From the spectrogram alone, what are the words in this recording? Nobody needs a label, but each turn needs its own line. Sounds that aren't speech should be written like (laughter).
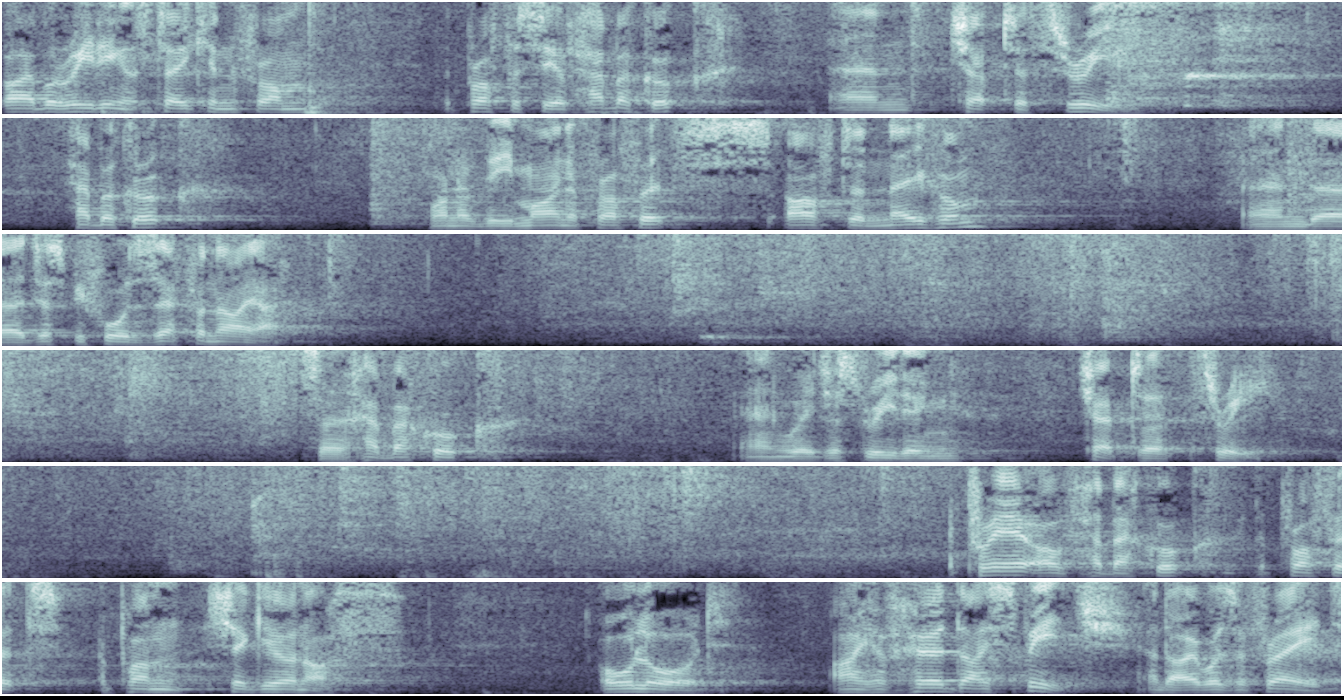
Bible reading is taken from the prophecy of Habakkuk and chapter 3. Habakkuk, one of the minor prophets after Nahum and uh, just before Zephaniah. So Habakkuk, and we're just reading chapter 3. Prayer of Habakkuk, the prophet, upon Shigionoth. O Lord, I have heard thy speech, and I was afraid.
